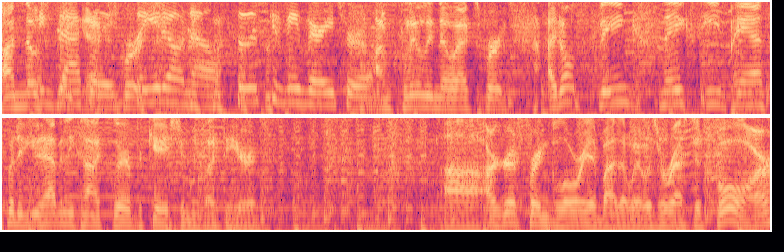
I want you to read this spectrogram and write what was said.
I'm no snake Exactly. So you don't know. So this could be very true. I'm clearly no expert. I don't think snakes eat pants, but if you have any kind of clarification, we'd like to hear it. Uh, our good friend Gloria, by the way, was arrested for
